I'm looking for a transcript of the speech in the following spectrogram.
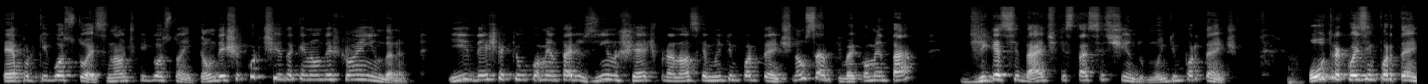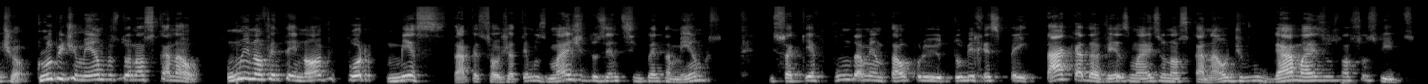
é porque gostou, é sinal de que gostou. Então deixa curtida quem não deixou ainda, né? E deixa aqui um comentáriozinho no chat para nós que é muito importante. Não sabe o que vai comentar? Diga a cidade que está assistindo, muito importante. Outra coisa importante, ó, clube de membros do nosso canal, R$ 1,99 por mês, tá, pessoal? Já temos mais de 250 membros. Isso aqui é fundamental para o YouTube respeitar cada vez mais o nosso canal, divulgar mais os nossos vídeos.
